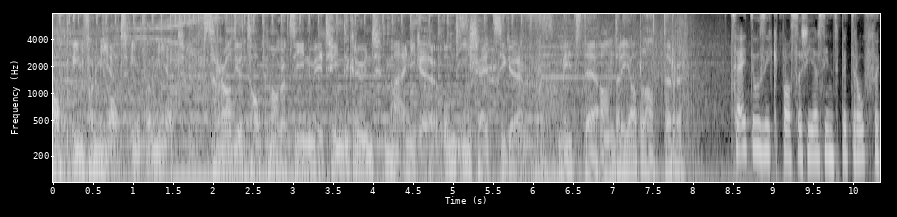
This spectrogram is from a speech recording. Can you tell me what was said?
Top informiert. informiert. Das Radio Top Magazin mit Hintergrund, Meinungen und Einschätzungen mit der Andrea Blatter. 10.000 Passagiere sind betroffen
